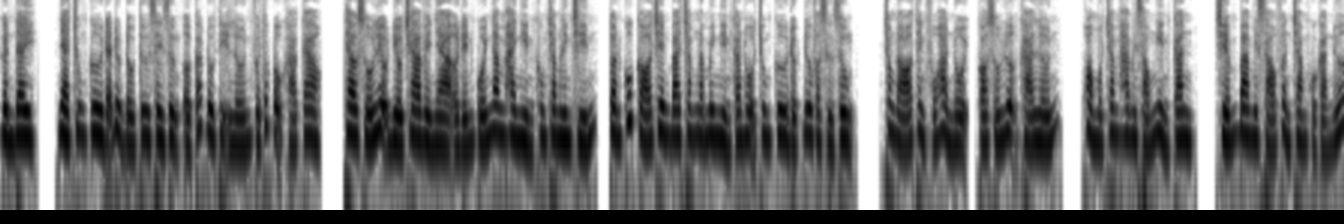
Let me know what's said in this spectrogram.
Gần đây, nhà chung cư đã được đầu tư xây dựng ở các đô thị lớn với tốc độ khá cao. Theo số liệu điều tra về nhà ở đến cuối năm 2009, toàn quốc có trên 350.000 căn hộ chung cư được đưa vào sử dụng, trong đó thành phố Hà Nội có số lượng khá lớn, khoảng 126.000 căn, chiếm 36% của cả nước.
